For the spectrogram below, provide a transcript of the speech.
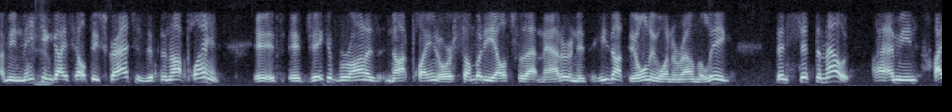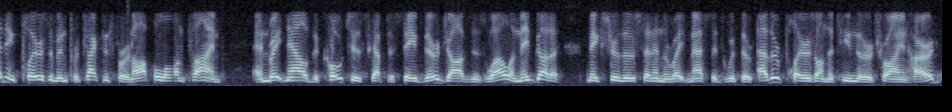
I mean, making guys healthy scratches if they're not playing. If, if Jakub Vrana is not playing, or somebody else for that matter, and he's not the only one around the league, then sit them out. I I mean, I think players have been protected for an awful long time, and right now the coaches have to save their jobs as well, and they've got to make sure they're sending the right message with their other players on the team that are trying hard.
